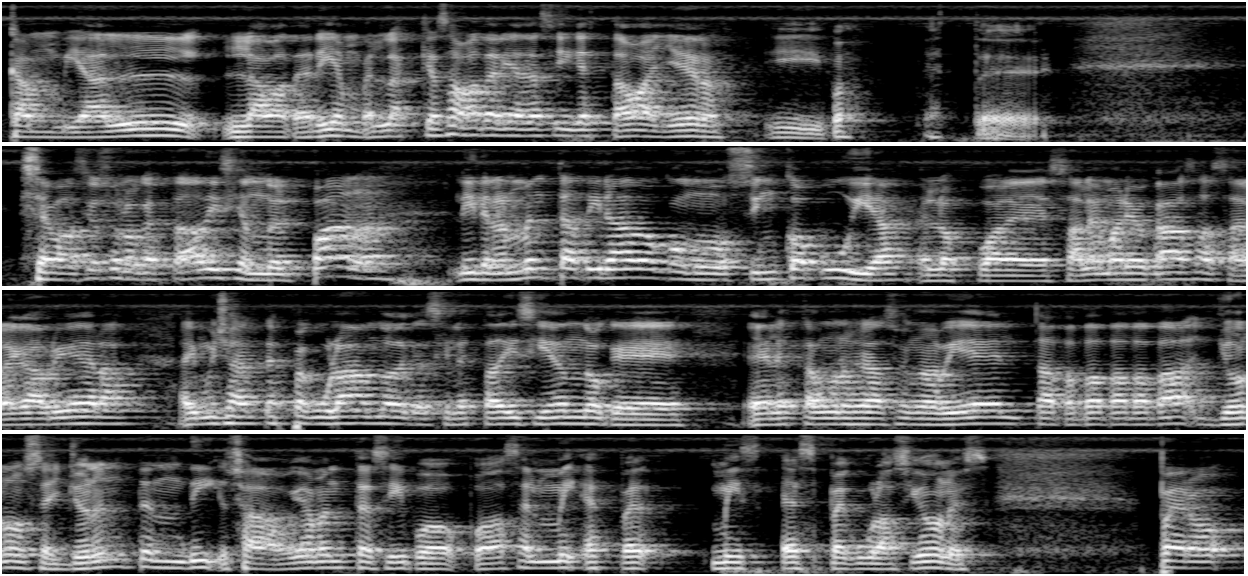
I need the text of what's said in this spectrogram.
cambiar la batería. En verdad que esa batería de sí que estaba llena y pues este se vació eso lo que estaba diciendo el pana. Literalmente ha tirado como cinco puyas en los cuales sale Mario Casas, sale Gabriela. Hay mucha gente especulando de que si le está diciendo que él está en una relación abierta, ta, ta, ta, ta, ta. Yo no sé, yo no entendí. O sea, obviamente sí, puedo, puedo hacer mis especulaciones. Pero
